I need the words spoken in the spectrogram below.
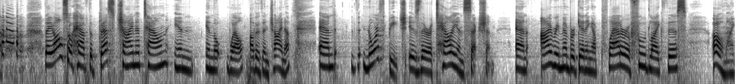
they also have the best Chinatown in, in the, well, other than China. And North Beach is their Italian section. And I remember getting a platter of food like this. Oh my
